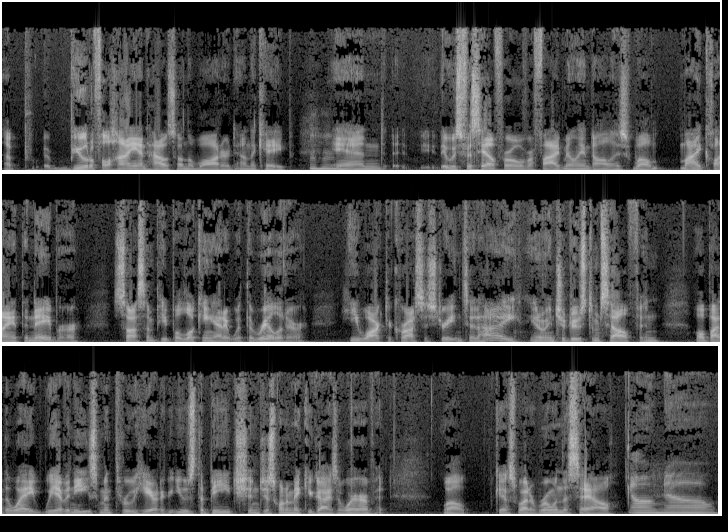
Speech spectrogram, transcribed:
a p- beautiful high end house on the water down the Cape, mm-hmm. and it was for sale for over five million dollars. Well, my client, the neighbor, saw some people looking at it with the realtor. He walked across the street and said, "Hi," you know, introduced himself, and oh, by the way, we have an easement through here to use the beach, and just want to make you guys aware of it. Well, guess what? It ruined the sale. Oh no.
